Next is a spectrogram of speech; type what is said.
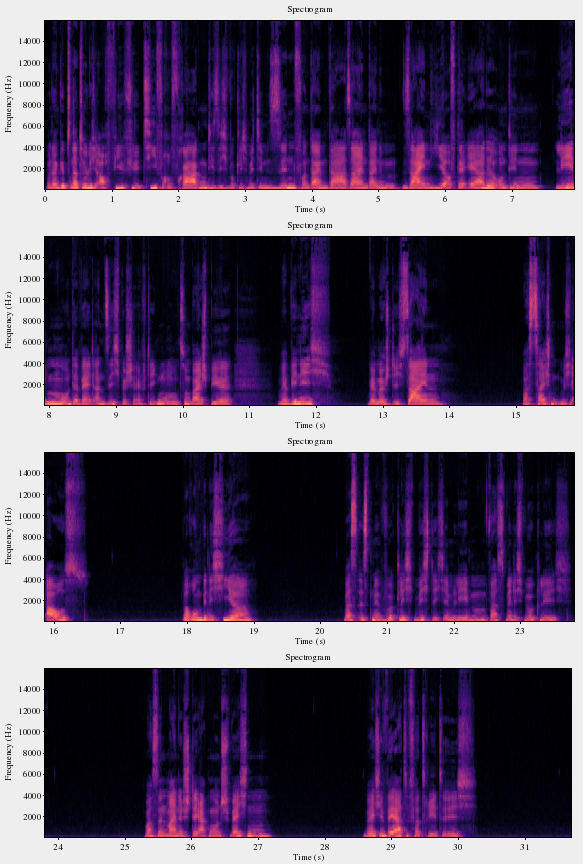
Und dann gibt es natürlich auch viel, viel tiefere Fragen, die sich wirklich mit dem Sinn von deinem Dasein, deinem Sein hier auf der Erde und dem Leben und der Welt an sich beschäftigen. Zum Beispiel, wer bin ich? Wer möchte ich sein? Was zeichnet mich aus? Warum bin ich hier? Was ist mir wirklich wichtig im Leben? Was will ich wirklich? Was sind meine Stärken und Schwächen? Welche Werte vertrete ich?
